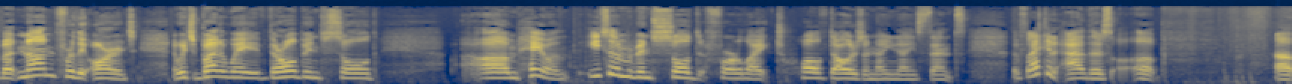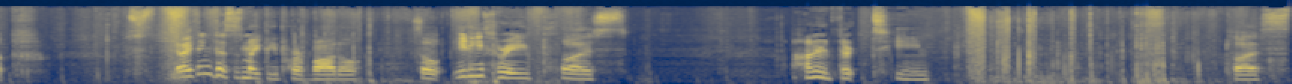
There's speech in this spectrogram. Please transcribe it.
but none for the orange. Which, by the way, they're all been sold um, hey, on each of them have been sold for like twelve dollars and ninety nine cents. If I can add this up, up, I think this might be per bottle. So eighty three plus one hundred thirteen plus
